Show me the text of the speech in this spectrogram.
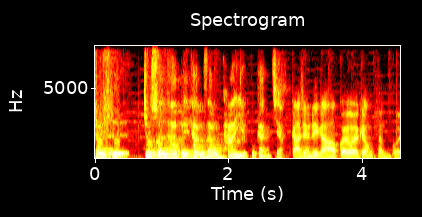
但是就算他被烫伤，他也不敢讲。嘉庆，你讲贵会去用烫过？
